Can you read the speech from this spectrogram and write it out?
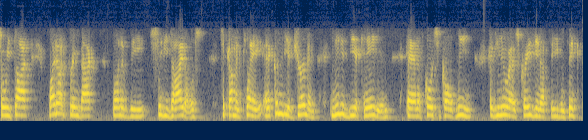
So we thought, why not bring back one of the city's idols to come and play? And it couldn't be a German, it needed to be a Canadian. And of course, he called me because he knew I was crazy enough to even think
